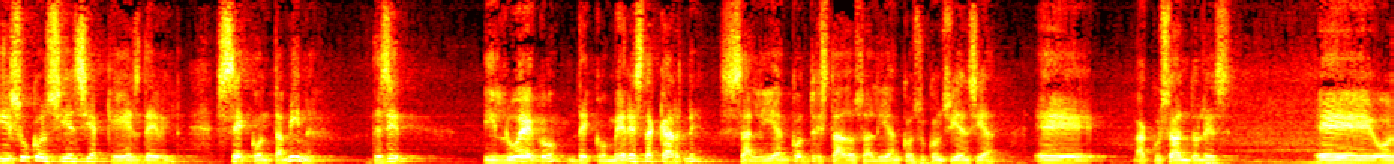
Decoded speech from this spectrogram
Y su conciencia, que es débil, se contamina. Es decir, y luego de comer esta carne salían contristados, salían con su conciencia eh, acusándoles eh, o,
